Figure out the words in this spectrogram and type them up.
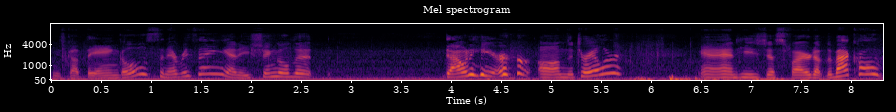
he's got the angles and everything, and he shingled it down here on the trailer, and he's just fired up the backhoe.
